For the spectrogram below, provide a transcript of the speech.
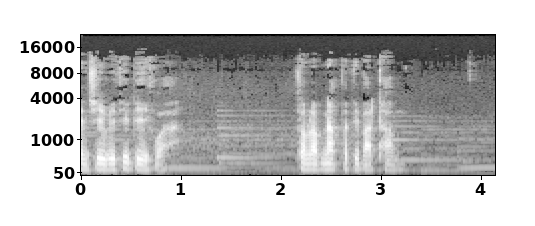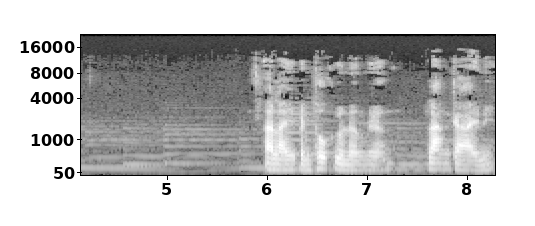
เป็นชีวิตที่ดีกว่าสำหรับนักปฏิบัติธรรม อะไรเป็นทุกข์อยู่เนืองๆร่างกายนี้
